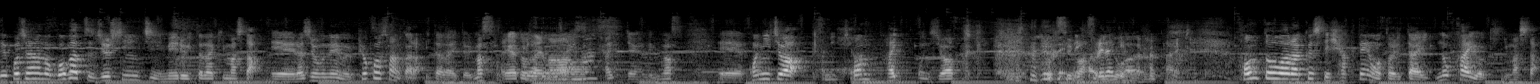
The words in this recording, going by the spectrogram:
でこちらの5月17日にメールいただきました、えーラジオネームぴょこさんからいただいております。ありがとうございます。はい、じゃあ読んでいきます、えーこんにちは。こんにちは。はいこんにちは。すいません。これだけはい本当は楽して100点を取りたいの回を聞きました、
